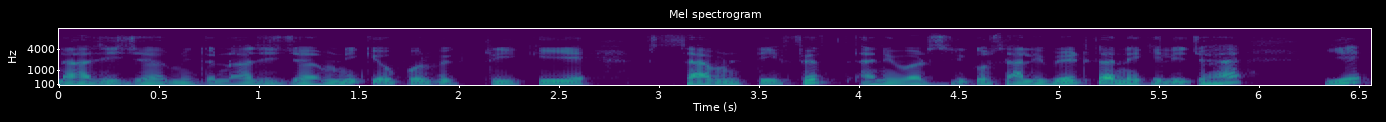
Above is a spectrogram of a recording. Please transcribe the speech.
Nazi Germany तो नाजी जर्मनी के ऊपर विक्ट्री की ये सेवेंटी फिफ्थ एनिवर्सरी को सेलिब्रेट करने के लिए जो है, ये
